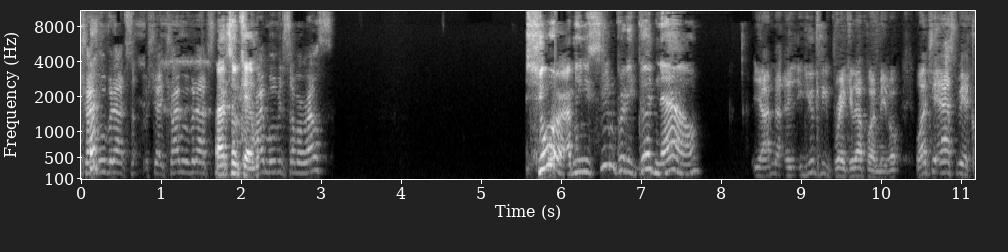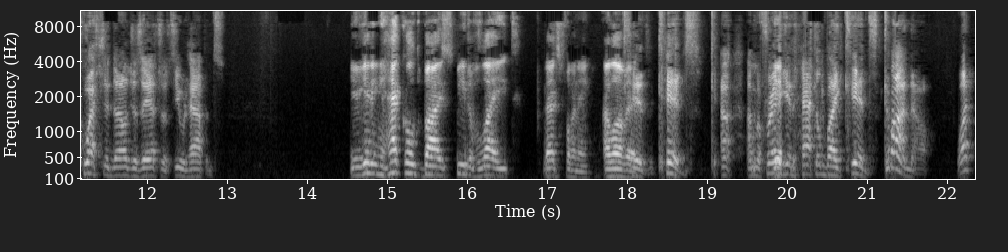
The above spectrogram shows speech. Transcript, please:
try moving out? Should I try moving out? That's okay. Try moving somewhere else. Sure. I mean, you seem pretty good now. Yeah, I'm not. You keep breaking up on me, but why don't you ask me a question, then I'll just answer and see what happens. You're getting heckled by speed of light. That's funny. I love it. Kids, kids. Uh, I'm afraid to get heckled by kids. Come on now. What?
